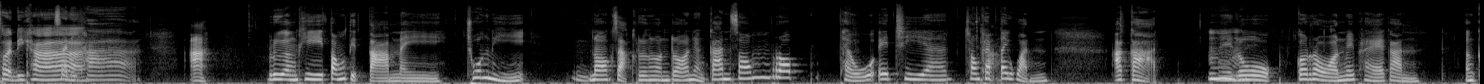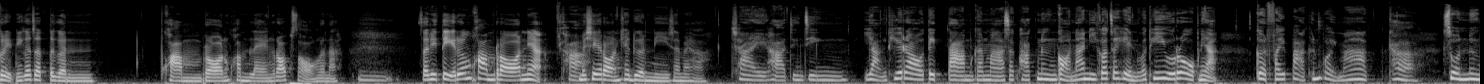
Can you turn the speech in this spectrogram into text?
สวัสดีค่ะ สวัสดีค่ะ อะ เรื่องที่ต้องติดตามในช่วงนี้ นอกจากเรื่องร้อนๆ อย่างการซ้อมรบแถวเอเชีย ช่องแคบค่ะไต้หวัน อากาศในโลกก็ร้อนไม่แพ้กัน อังกฤษนี่ก็จะเตือนความร้อนความแรงรอบสองแล้วนะสถิติเรื่องความร้อนเนี่ยค่ะไม่ใช่ร้อนแค่เดือนนี้ใช่ไหมคะใช่ค่ะจริง ๆ อย่างที่เราติดตามกันมาสักพักหนึ่งก่อนหน้านี้ก็จะเห็นว่าที่ยุโรปเนี่ย เกิดไฟป่าขึ้นบ่อยมากค่ะ ส่วนหนึ่ง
